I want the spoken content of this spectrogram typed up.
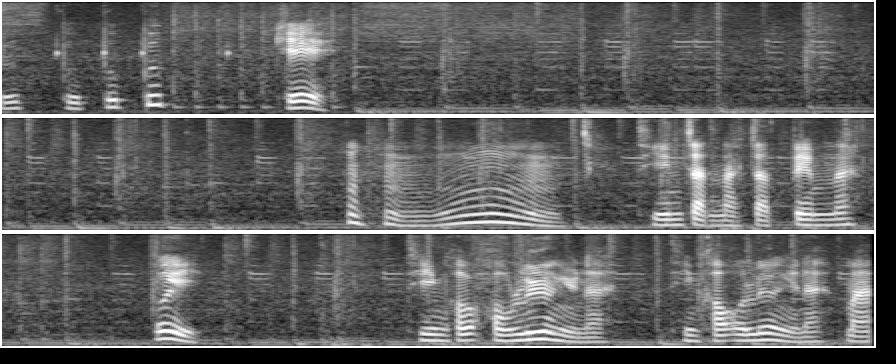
ปึ๊บปึ๊บปึ๊บปึ๊บโอเค ทีมจัดหนักจัดเต็มนะเฮ้ย ทีมเขาเอาเรื่องอยู่นะ ทีมเขาเอาเรื่องอยู่นะ มา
